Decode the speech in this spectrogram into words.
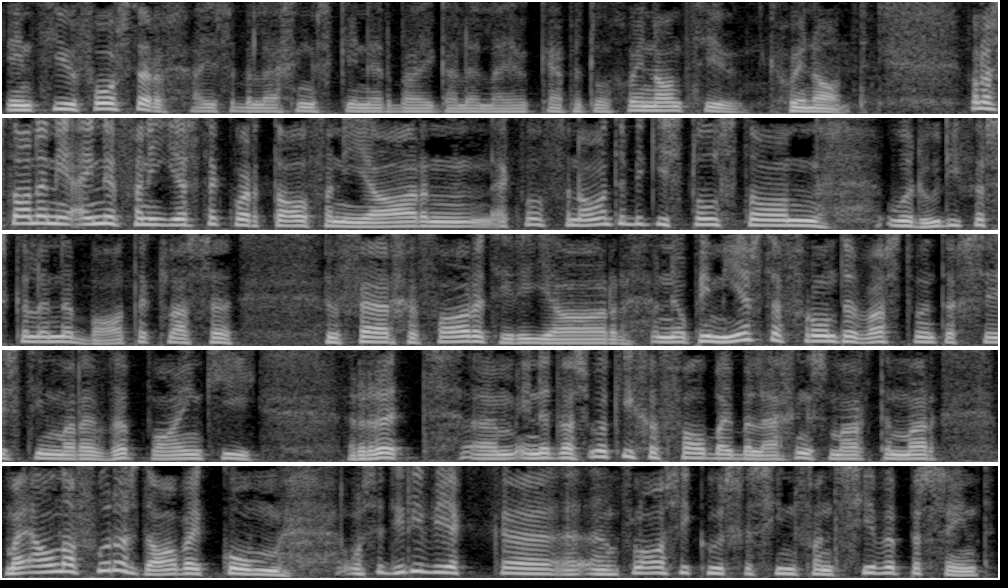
En Theo Forster, hy is 'n beleggingskenner by Galileo Capital. Goeienaand Theo. Goeienaand. Ons staan aan die einde van die eerste kwartaal van die jaar en ek wil vanaand 'n bietjie stil staan oor hoe die verskillende bateklasse hoe ver gevaar het hierdie jaar. En op die meeste fronte was 2016 maar 'n wipwaandjie rit. Um, en dit was ook die geval by beleggingsmarkte, maar my Elna voor ons daarby kom, ons het hierdie week eh, 'n uh, inflasiekoers gesien van 7%.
